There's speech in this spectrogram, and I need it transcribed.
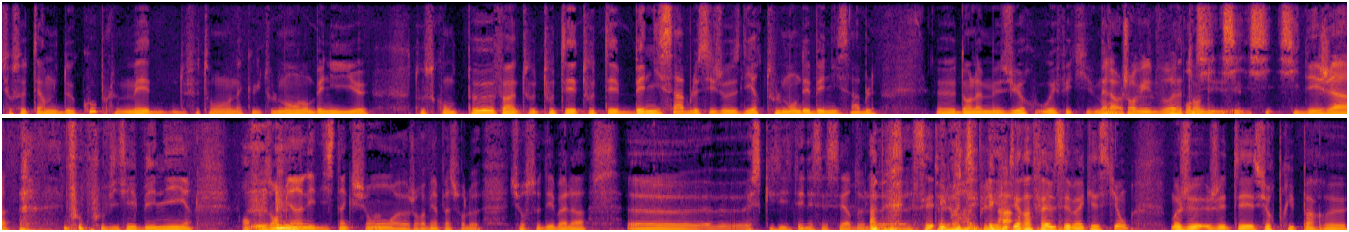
sur ce terme de couple, mais de fait, on accueille tout le monde, on bénit euh, tout ce qu'on peut. Enfin, tout, tout est tout est bénissable, si j'ose dire. Tout le monde est bénissable. Euh, dans la mesure où effectivement. alors j'ai envie de vous répondre si, si, si, si, déjà vous pouviez bénir en faisant bien les distinctions, euh, je reviens pas sur le sur ce débat-là. Euh, Est-ce qu'il était nécessaire de le, ah ben, de écoutez, le rappeler? Écoutez, Raphaël, c'est ma question. Moi, j'étais surpris par euh,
